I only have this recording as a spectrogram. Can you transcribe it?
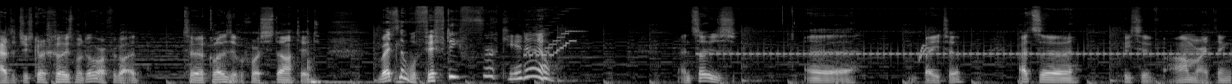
Had to just go close my door. I forgot to close it before I started. Red's level 50? Freaking hell. And so's uh, Beta. That's a piece of armor, I think.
